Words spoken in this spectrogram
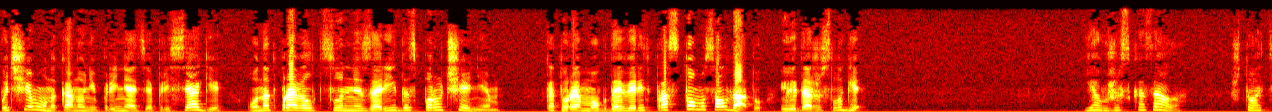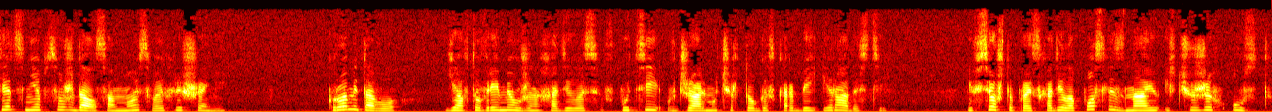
Почему накануне принятия присяги он отправил Цунни Зарида с поручением – которое мог доверить простому солдату или даже слуге. Я уже сказала, что отец не обсуждал со мной своих решений. Кроме того, я в то время уже находилась в пути в Джальму чертога скорбей и радостей, и все, что происходило после, знаю из чужих уст.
